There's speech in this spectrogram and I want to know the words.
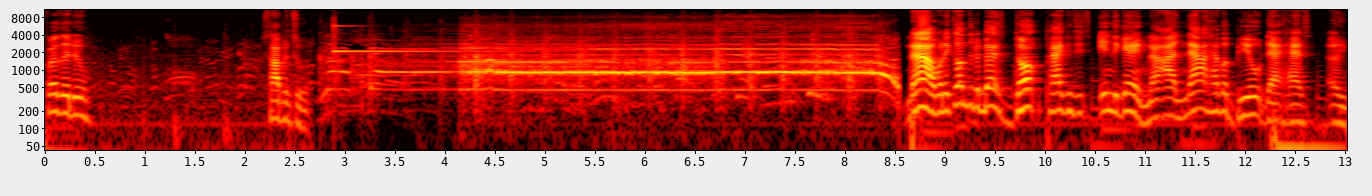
Further ado, let's hop into it. Now, when it comes to the best dunk packages in the game, now I now have a build that has a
